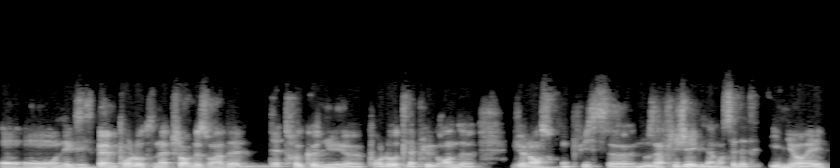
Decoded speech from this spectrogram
on, on, existe quand même pour l'autre, on a toujours besoin d'être reconnu pour l'autre. La plus grande violence qu'on puisse nous infliger, évidemment, c'est d'être ignoré.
